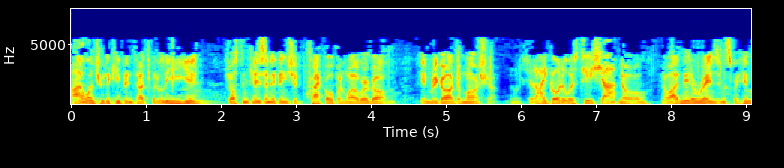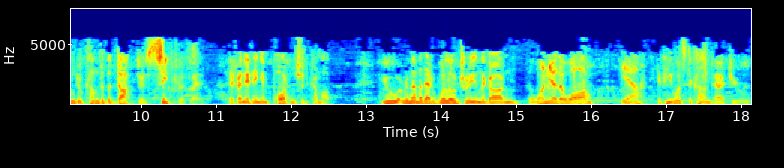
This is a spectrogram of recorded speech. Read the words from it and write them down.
I want you to keep in touch with Li Ying, just in case anything should crack open while we're gone, in regard to Marcia. Well, Should I go to his tea shop? No, no, I've made arrangements for him to come to the doctor's secretly, if anything important should come up. You remember that willow tree in the garden? The one near the wall? Yeah. If he wants to contact you,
